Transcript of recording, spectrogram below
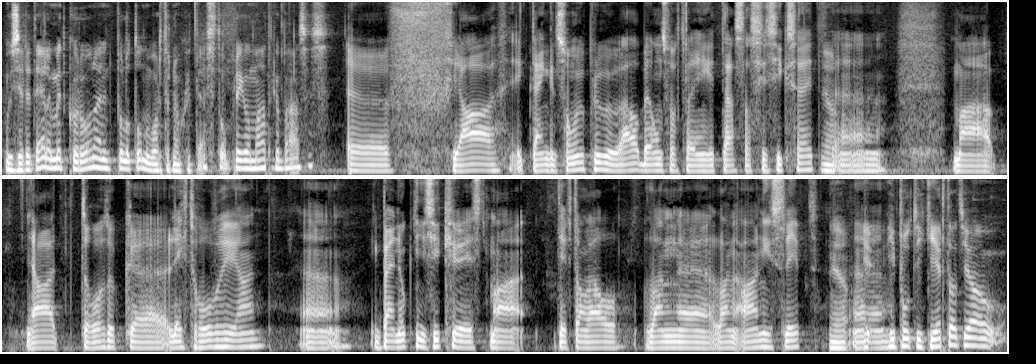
Hoe zit het eigenlijk met corona in het peloton? Wordt er nog getest op regelmatige basis? Uh, ja, ik denk in sommige ploegen wel. Bij ons wordt er alleen getest als je ziek bent. Uh, maar ja, er wordt ook licht erover gegaan. Ik ben ook niet ziek geweest, maar het heeft dan wel lang, lang aangesleept. Ja. Hypothekeert dat jouw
